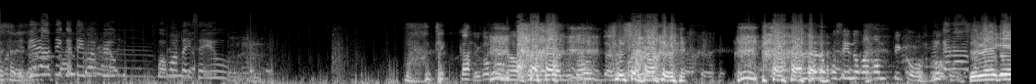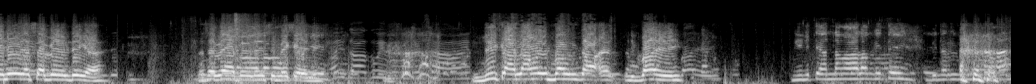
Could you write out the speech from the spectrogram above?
ka Hindi natin katip up yung pumatay sa'yo. Putik ka. Hindi ko pinahapon na yan ko. Sorry. Lalo ko sino kakampi ko. Si Mekeni nasa building ah. Nasa building si Mekeni. Ay, may bumaril sa akin. Hindi, kala ko ibang ta- di ba eh? Ninitian na nga lang kita eh. Binaril mo na lang.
